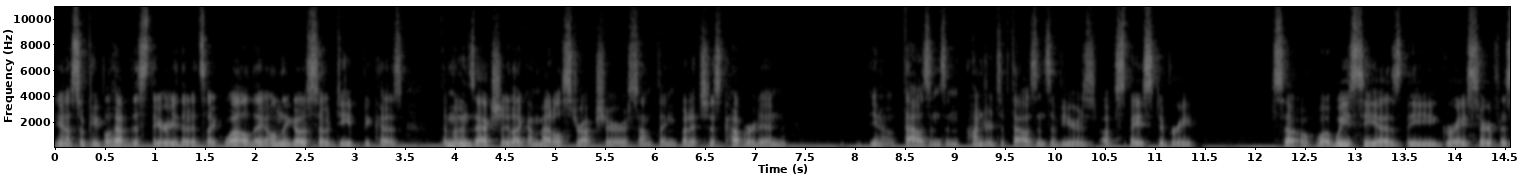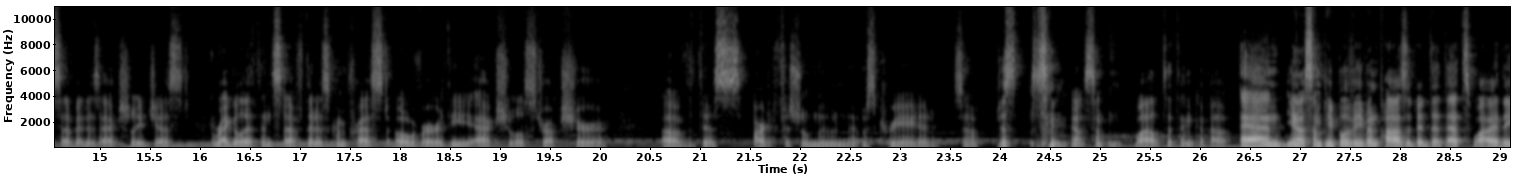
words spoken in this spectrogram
You know, so people have this theory that it's like, well, they only go so deep because the moon's actually like a metal structure or something, but it's just covered in, you know, thousands and hundreds of thousands of years of space debris. So what we see as the gray surface of it is actually just regolith and stuff that is compressed over the actual structure of this artificial moon that was created. So just you know something wild to think about. And you know some people have even posited that that's why the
